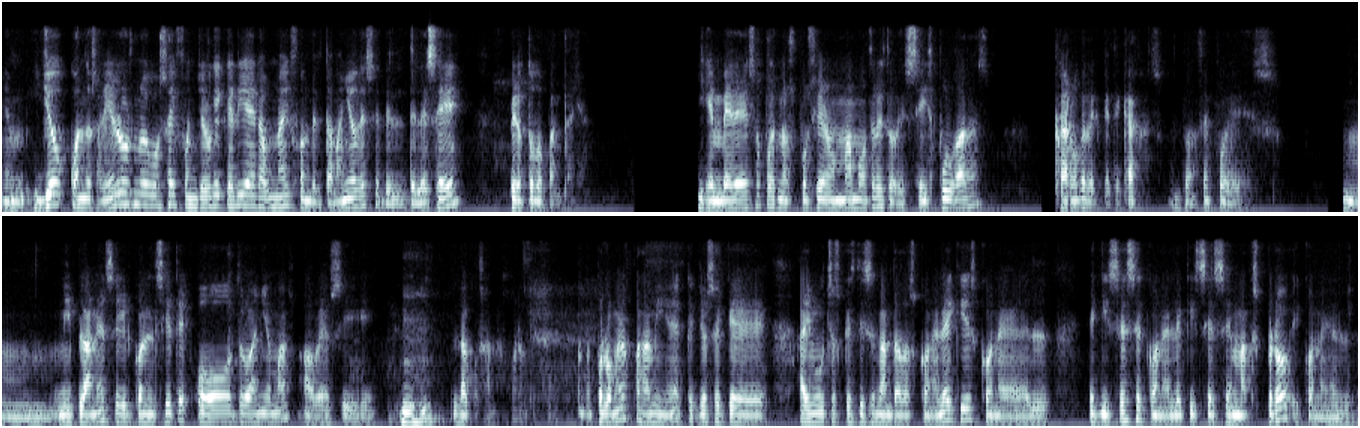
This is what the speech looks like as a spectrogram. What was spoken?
Em, yo, cuando salieron los nuevos iPhone, yo lo que quería era un iPhone del tamaño de ese, del, del SE, pero todo pantalla. Y en vez de eso, pues nos pusieron un mamotreto de 6 pulgadas, claro que, que te cagas. Entonces, pues Mm, mi plan es seguir con el 7 otro año más, a ver si la cosa mejora. por lo menos para mí, ¿eh? que yo sé que hay muchos que estéis encantados con el X, con el XS, con el XS Max Pro y con el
